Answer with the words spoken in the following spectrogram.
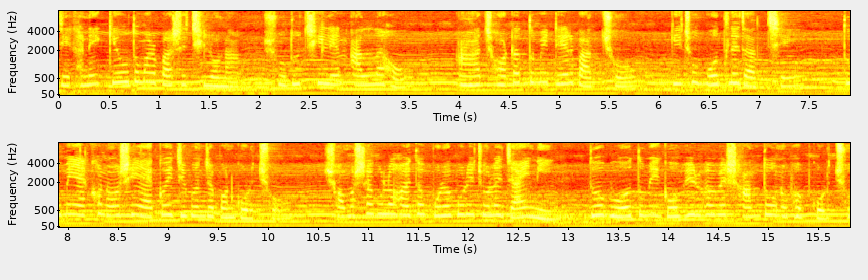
যেখানে কেউ তোমার পাশে ছিল না। শুধু ছিলেন আল্লাহ। আজ হঠাৎ তুমি টের পাচ্ছ, কিছু বদলে যাচ্ছে। তুমি এখনও সেই একই জীবনযাপন করছ। সমস্যাগুলো হয়তো পুরোপুরি চলে যায়নি, তবুও তুমি গভীরভাবে শান্ত অনুভব করছ।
